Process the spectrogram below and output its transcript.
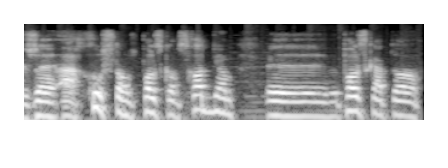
że a chustą Polską Wschodnią, y, Polska to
